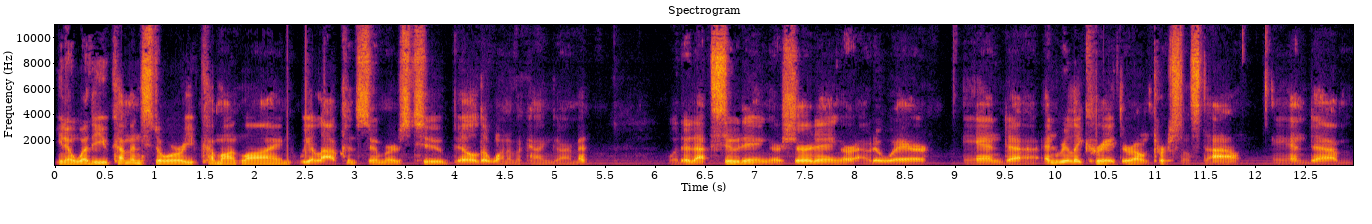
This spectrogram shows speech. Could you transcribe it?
you know whether you come in store, or you come online, we allow consumers to build a one of a kind garment, whether that's suiting or shirting or outerwear and uh, and really create their own personal style. And um,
